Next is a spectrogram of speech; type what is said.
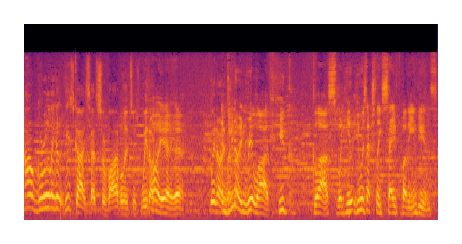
How grueling is? These guys had survival instincts. We don't. Oh yeah, yeah. We don't And do you know in real life, Hugh Glass, when he, he was actually saved by the Indians,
